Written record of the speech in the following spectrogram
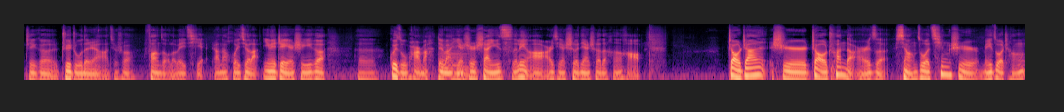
这个追逐的人啊，就说放走了魏齐，让他回去了，因为这也是一个。呃，贵族派嘛，对吧？嗯也是善于辞令啊，而且射箭射得很好。赵瞻是赵川的儿子，想做卿士没做成，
